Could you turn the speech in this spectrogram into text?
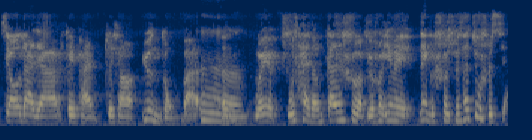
教大家飞盘这项运动吧。嗯，我也不太能干涉，比如说，因为那个社群他就是想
